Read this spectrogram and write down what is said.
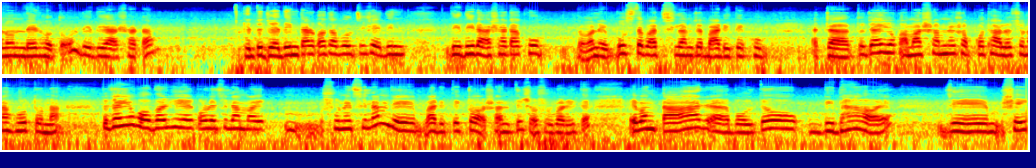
আনন্দের হতো দিদি আসাটা। কিন্তু যে দিনটার কথা বলছি, সেদিন দিদির আশাটা খুব মানে বুঝতে পারছিলাম যে বাড়িতে খুব একটা, তো যাই হোক, আমার সামনে সব কথা আলোচনা হতো না। তো যাই হোক ওভার হিয়ার করেছিলাম শুনেছিলাম যে বাড়িতে একটু অশান্তি শ্বশুর বাড়িতে এবং তার বলতেও দ্বিধা হয় যে সেই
